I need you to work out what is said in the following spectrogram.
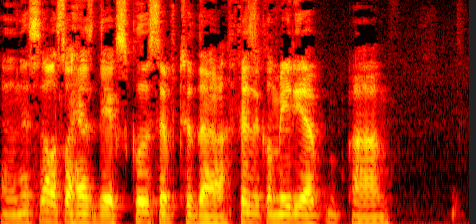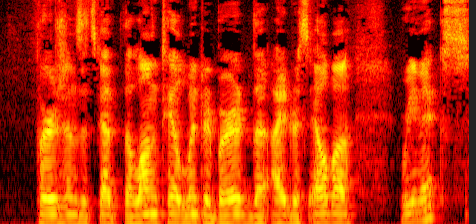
And this also has the exclusive to the physical media um, versions. It's got the long-tailed winter bird, the Idris Elba remix.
